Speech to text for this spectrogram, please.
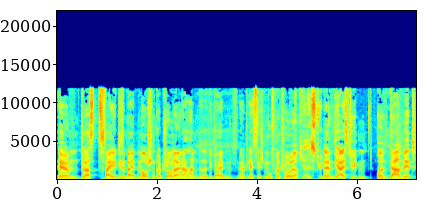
ähm, du hast zwei, diese beiden Motion Controller in der Hand, also die beiden äh, PlayStation Move Controller. Die Eistüten. Ähm, die Eistüten. Und damit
